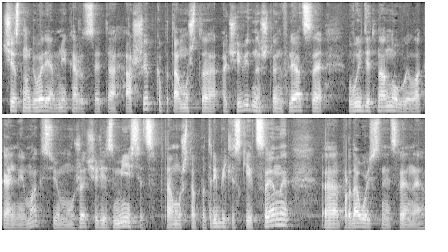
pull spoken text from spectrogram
Честно говоря, мне кажется, это ошибка, потому что очевидно, что инфляция выйдет на новые локальные максимумы уже через месяц, потому что потребительские цены, э, продовольственные цены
